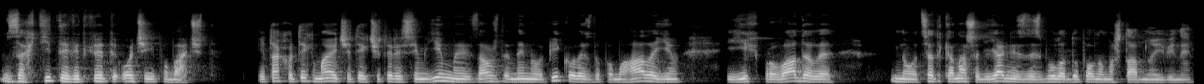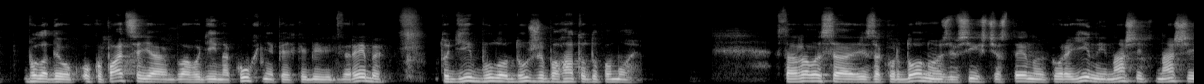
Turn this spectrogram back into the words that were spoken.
захотіти відкрити очі і побачити. І так, отих, маючи тих чотири сім'ї, ми завжди ними опікувались, допомагали їм, їх провадили. Ну, це така наша діяльність десь була до повномасштабної війни. Була деокупація, благодійна кухня, п'ять хлібів і дві риби. Тоді було дуже багато допомоги. Старалися із-за кордону, зі всіх частин України, і наші, наші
